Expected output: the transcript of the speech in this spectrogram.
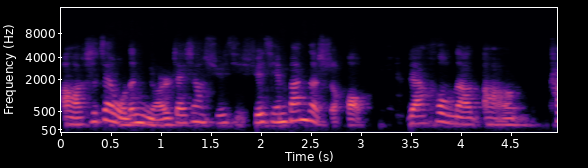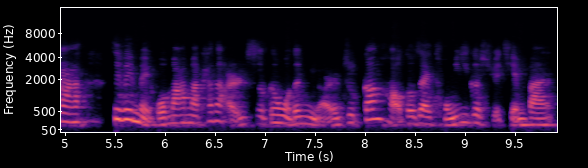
啊，是在我的女儿在上学学前班的时候，然后呢，啊，她这位美国妈妈，她的儿子跟我的女儿就刚好都在同一个学前班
